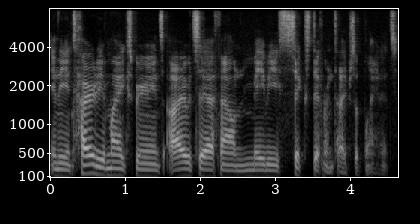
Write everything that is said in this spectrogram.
in the entirety of my experience, I would say I found maybe six different types of planets.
